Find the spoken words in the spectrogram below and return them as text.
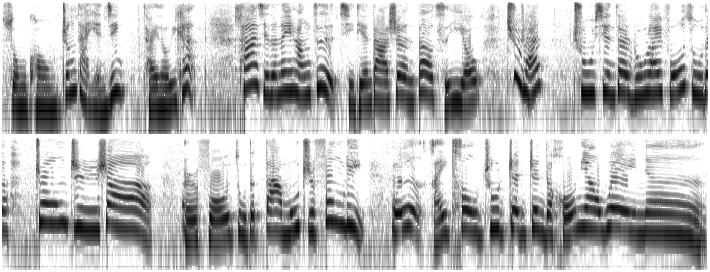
孙悟空睁大眼睛，抬头一看，他写的那一行字“齐天大圣到此一游”，居然出现在如来佛祖的中指上。而佛祖的大拇指缝里，呃，还透出阵阵的猴尿味呢。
